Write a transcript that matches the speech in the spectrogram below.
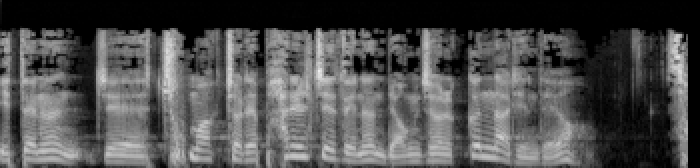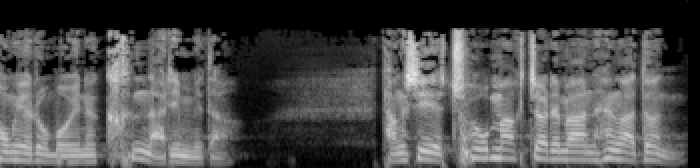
이때는 이제 초막절의 8일째 되는 명절 끝날인데요. 성회로 모이는 큰 날입니다. 당시 초막절에만 행하던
